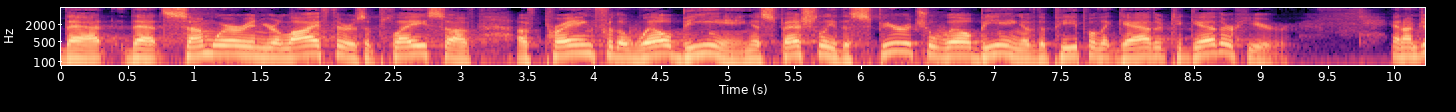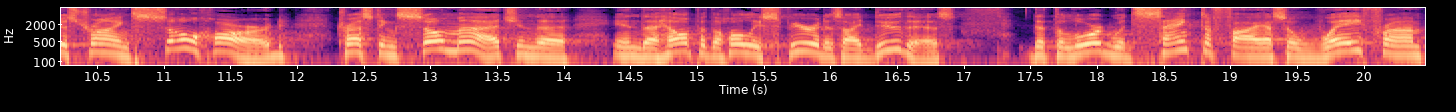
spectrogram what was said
that, that somewhere in your life there's a place of, of praying for the well-being, especially the spiritual well-being of the people that gather together here. And I'm just trying so hard, trusting so much in the, in the help of the Holy Spirit as I do this, that the Lord would sanctify us away from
